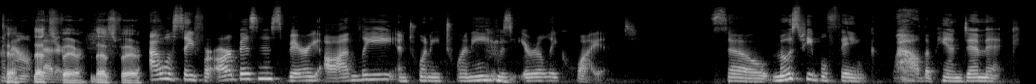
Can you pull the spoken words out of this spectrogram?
come Okay, out that's better. fair. That's fair. I will say for our business, very oddly, in 2020, it was eerily quiet. So most people think, wow, the pandemic,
